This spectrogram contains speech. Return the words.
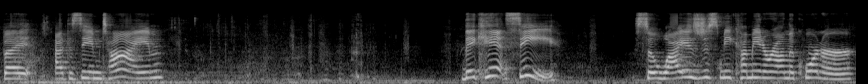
But at the same time, they can't see. So why is just me coming around the corner?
